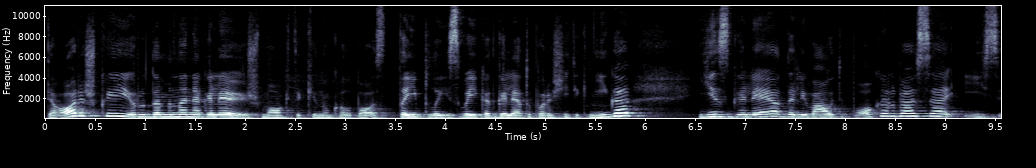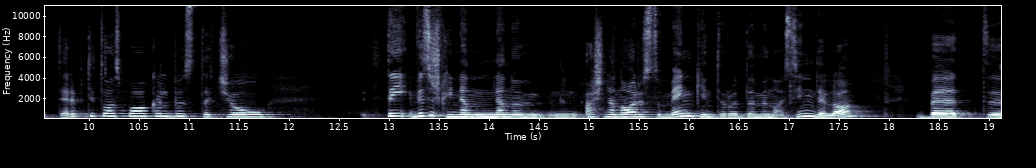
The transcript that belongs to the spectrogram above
teoriškai Rudamina negalėjo išmokti kinų kalbos taip laisvai, kad galėtų parašyti knygą. Jis galėjo dalyvauti pokalbiuose, įsiterpti tuos pokalbius, tačiau tai visiškai, nenu, aš nenoriu sumenkinti Rudaminos indėlio, bet e,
